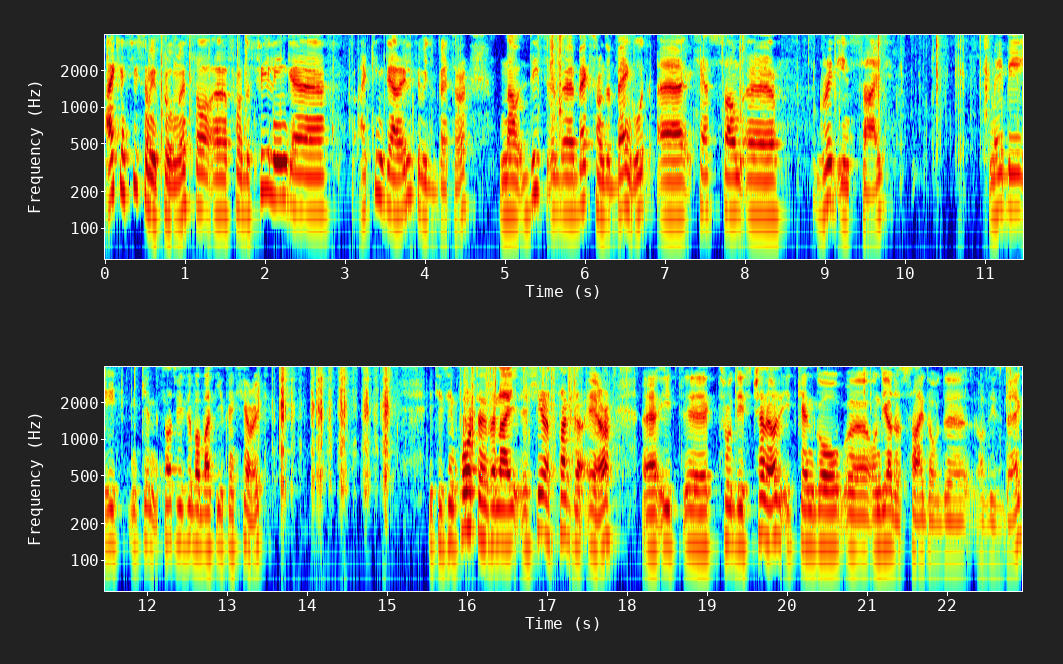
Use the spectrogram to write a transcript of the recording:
I can see some improvements. So uh, for the feeling, uh, I think they are a little bit better. Now this uh, bags from the Banggood uh, has some uh, grid inside. Maybe it can, it's not visible, but you can hear it. It is important when I here suck the air, uh, it uh, through this channel it can go uh, on the other side of the of this bag.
